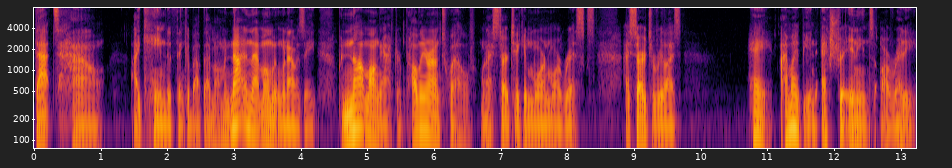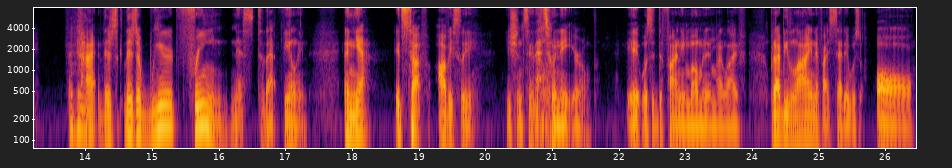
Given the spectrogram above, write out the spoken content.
That's how I came to think about that moment. Not in that moment when I was eight, but not long after, probably around 12, when I start taking more and more risks, I started to realize, hey, I might be in extra innings already. Mm-hmm. Kind, there's there's a weird freeness to that feeling. And yeah, it's tough. Obviously, you shouldn't say that to an eight year old. It was a defining moment in my life. But I'd be lying if I said it was all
